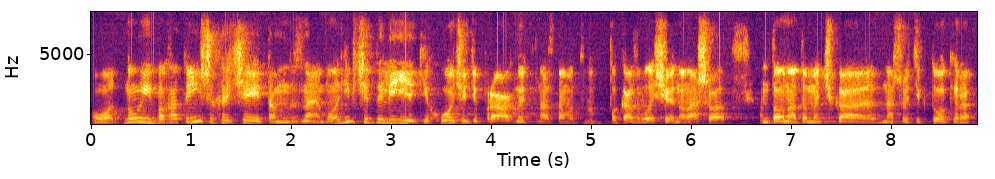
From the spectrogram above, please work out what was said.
От ну і багато інших речей, там не знаю, молоді вчителі, які хочуть і прагнуть. Нас там от показували щойно нашого Антона Атамачка, нашого тіктокера.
